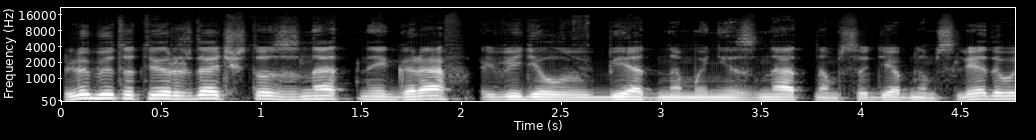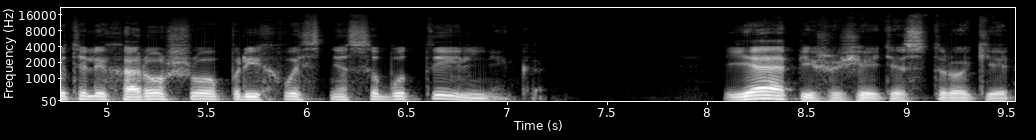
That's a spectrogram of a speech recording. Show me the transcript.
любят утверждать, что знатный граф видел в бедном и незнатном судебном следователе хорошего прихвостня-собутыльника. Я, пишущий эти строки,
